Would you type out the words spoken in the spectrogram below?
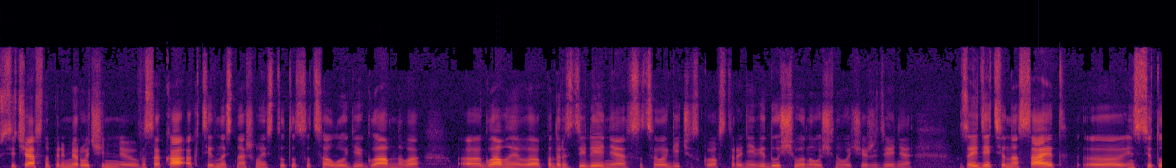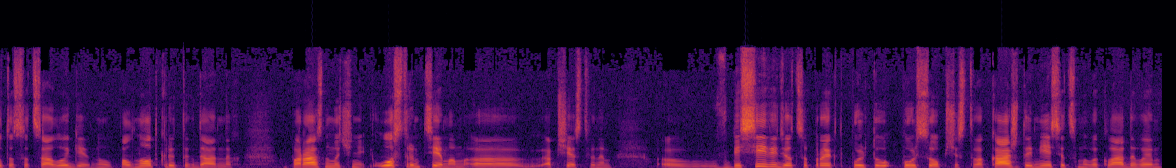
сейчас, например, очень высока активность нашего института социологии, главного, э, главного подразделения социологического в стране, ведущего научного учреждения – Зайдите на сайт э, Института социологии, ну, полно открытых данных по разным очень острым темам э, общественным. В BC ведется проект «Пульс общества». Каждый месяц мы выкладываем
